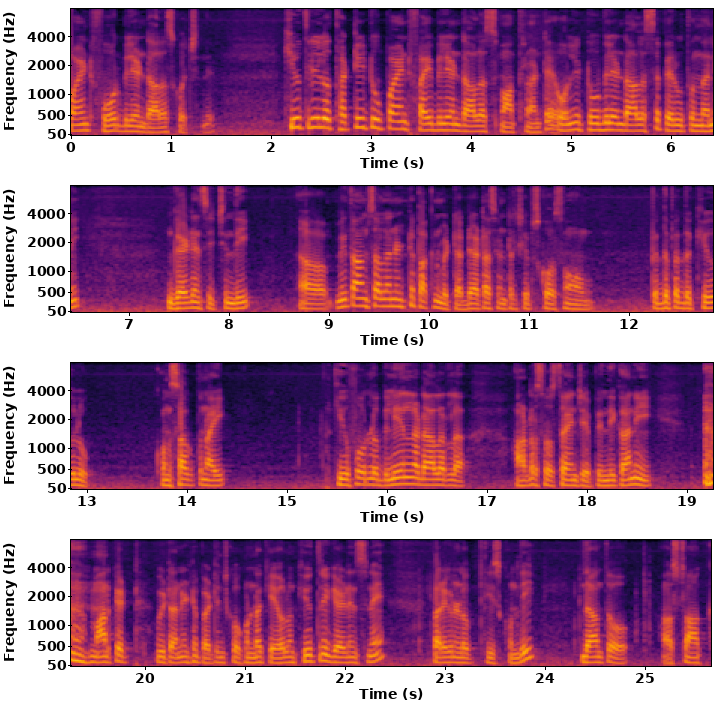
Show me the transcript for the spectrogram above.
point four billion డాలర్స్కి వచ్చింది క్యూ త్రీలో thirty two point five billion dollars మాత్రం అంటే ఓన్లీ టూ బిలియన్ డాలర్సే పెరుగుతుందని గైడెన్స్ ఇచ్చింది. మిగతా అంశాలన్నింటినీ పక్కన పెట్టారు డేటా సెంటర్ చిప్స్ కోసం పెద్ద పెద్ద క్యూలు కొనసాగుతున్నాయి. క్యూ ఫోర్లో బిలియన్ల డాలర్ల ఆర్డర్స్ వస్తాయని చెప్పింది. కానీ మార్కెట్ వీటన్నిటిని పట్టించుకోకుండా కేవలం క్యూ త్రీ గైడెన్స్నే పరిగణలోకి తీసుకుంది. దాంతో stock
